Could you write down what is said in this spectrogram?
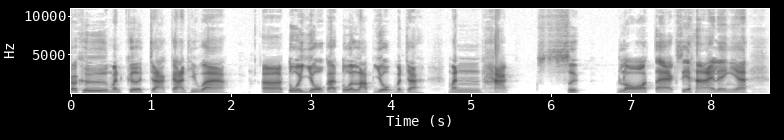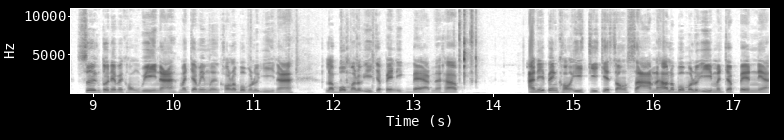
ก็คือมันเกิดจากการที่ว่าตัวยกอะตัวรับยกมันจะมันหักสึกหลอแตกเสียหายอะไรอย่างเงี้ย ซึ่งตัวนี้เป็นของ V นะ มันจะไม่เหมือนของระบบมารุอีนะ ระบบมารุอีจะเป็นอีกแบบนะครับ อันนี้เป็นของ EG 723นะครับ ระบบมารุอีมันจะเป็นเนี่ย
